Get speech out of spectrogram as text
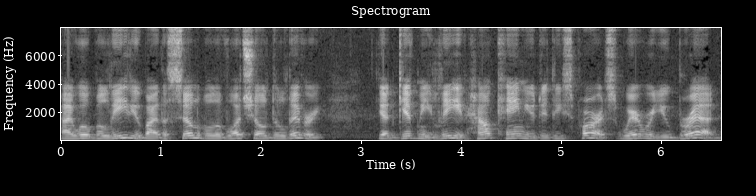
I will believe you by the syllable of what shall deliver. Yet give me leave. How came you to these parts? Where were you bred?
